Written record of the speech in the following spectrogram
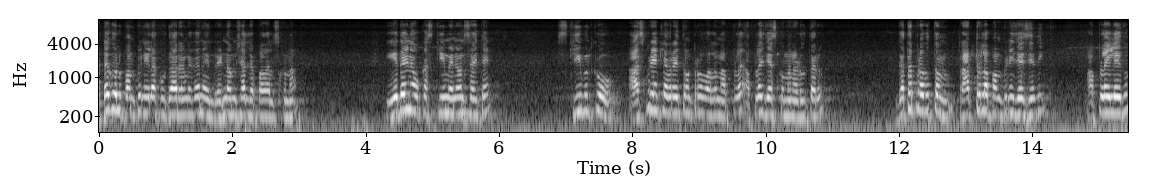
అడ్డగోలు పంపిణీలకు ఉదాహరణగా నేను రెండు అంశాలు చెప్పదలుచుకున్నా. ఏదైనా ఒక స్కీమ్ అనౌన్స్ అయితే స్కీములకు ఆస్పిరెంట్లు ఎవరైతే ఉంటారో వాళ్ళని అప్లై అప్లై చేసుకోమని అడుగుతారు. గత ప్రభుత్వం ట్రాక్టర్ల పంపిణీ చేసేది అప్లై లేదు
